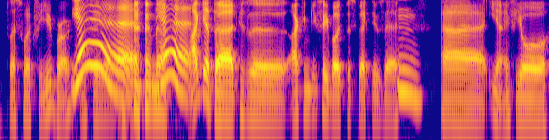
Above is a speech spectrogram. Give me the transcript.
it's less work for you, bro. Yeah, No, yeah. I get that because uh, I can see both perspectives there. Mm. Uh, you know, if you're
